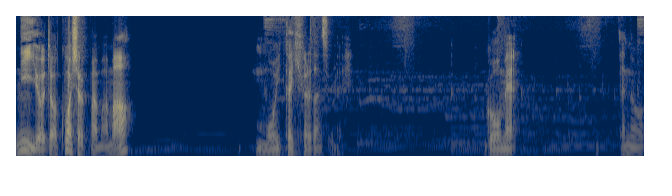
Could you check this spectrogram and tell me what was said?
你有多关心宝宝吗もう一回聞かれたんですよね。ごめん。あの、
